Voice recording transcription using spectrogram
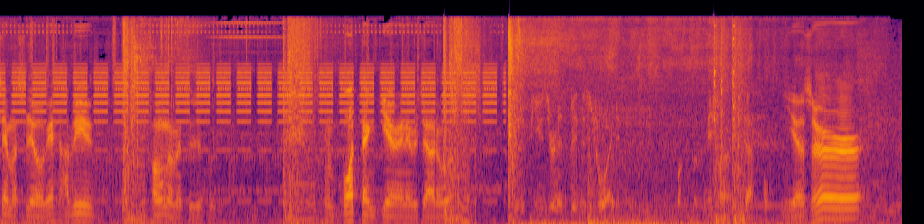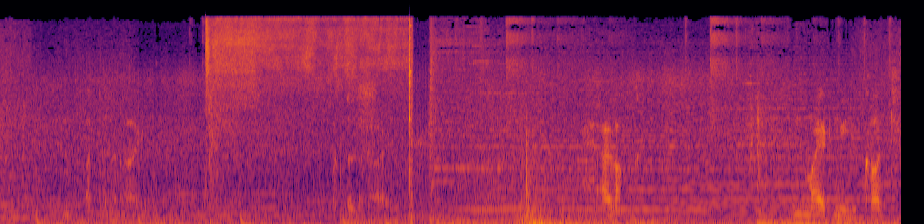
उससे मसले हो गए अभी दिखाऊंगा मैं तुझे पूरी बहुत तंग किया मैंने बेचारों को The diffuser has been destroyed. Mission successful. Yes sir Alok. Invite me, you can't.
